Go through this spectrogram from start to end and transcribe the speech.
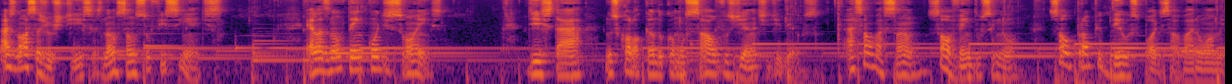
As nossas justiças não são suficientes elas não têm condições de estar nos colocando como salvos diante de Deus. A salvação só vem do Senhor. Só o próprio Deus pode salvar o homem,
